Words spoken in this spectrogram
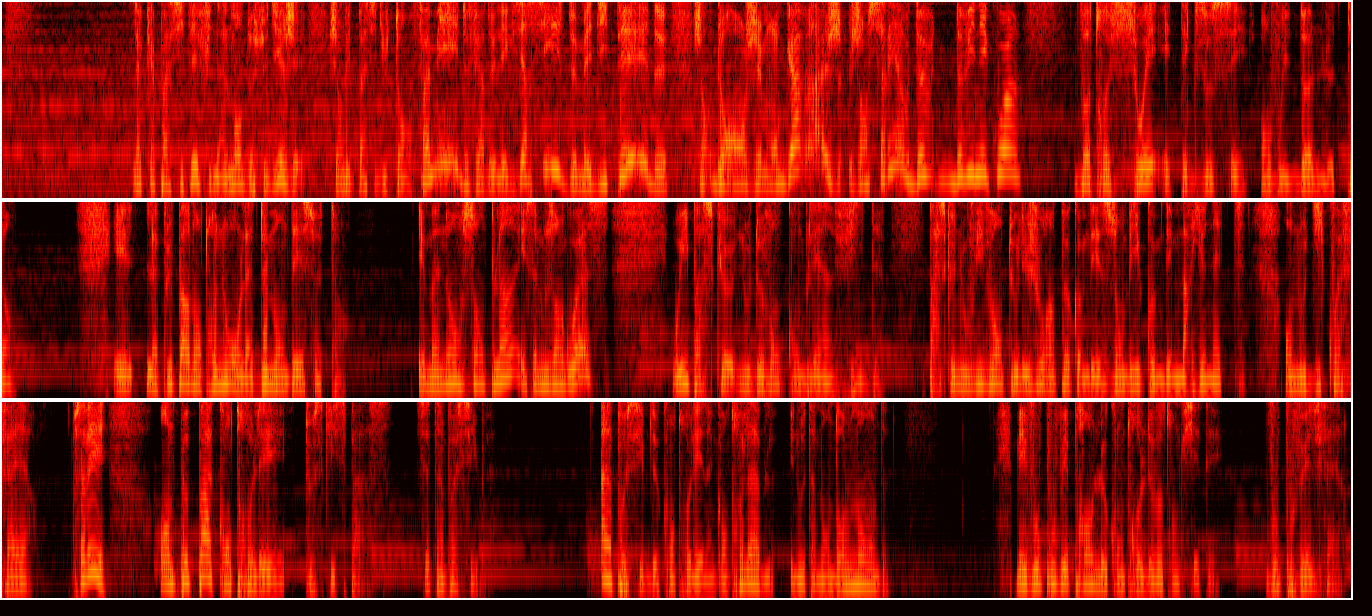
la capacité finalement de se dire j'ai envie de passer du temps en famille, de faire de l'exercice, de méditer, de, de ranger mon garage, j'en sais rien. devinez quoi? Votre souhait est exaucé, on vous le donne le temps. Et la plupart d'entre nous, on l'a demandé ce temps. Et maintenant, on s'en plaint et ça nous angoisse? Oui, parce que nous devons combler un vide. Parce que nous vivons tous les jours un peu comme des zombies ou comme des marionnettes. On nous dit quoi faire. Vous savez, on ne peut pas contrôler tout ce qui se passe. C'est impossible. Impossible de contrôler l'incontrôlable, et notamment dans le monde. Mais vous pouvez prendre le contrôle de votre anxiété. Vous pouvez le faire.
